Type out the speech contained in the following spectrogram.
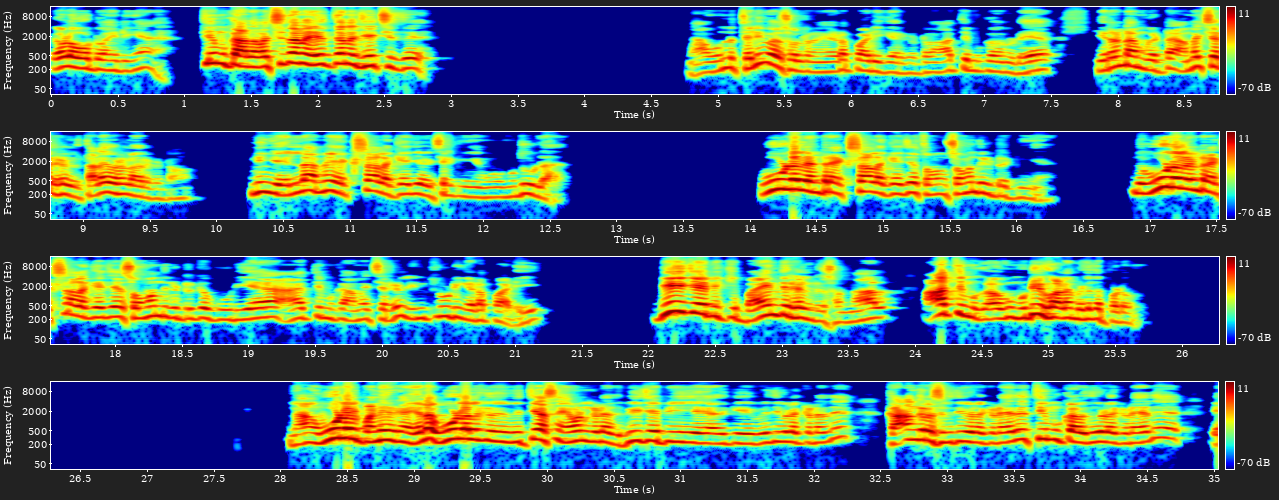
எவ்வளோ ஓட்டு வாங்கிட்டீங்க? திமுக அதை வச்சு தானே எது தானே ஜெயிச்சுது? நான் ஒன்று தெளிவாக சொல்கிறேன் எடப்பாடிக்கு இருக்கட்டும் அதிமுகவினுடைய இரண்டாம் கட்ட அமைச்சர்கள் தலைவர்களாக இருக்கட்டும் நீங்கள் எல்லாமே எக்ஸ்ட்ரா லக்கேஜை வச்சுருக்கீங்க உங்கள் முதுவில் ஊழல் என்ற எக்ஸ்ட்ரா லக்கேஜை சு சுமந்துக்கிட்டு இருக்கீங்க. இந்த ஊழல் என்ற எக்ஸ்ட்ரா லக்கேஜை சுமந்துக்கிட்டு இருக்கக்கூடிய அதிமுக அமைச்சர்கள் இன்க்ளூடிங் எடப்பாடி பிஜேபிக்கு பயந்தீர்கள் என்று சொன்னால் அதிமுகவுக்கு முடிவு காலம் எழுதப்படும். நான் ஊழல் பண்ணியிருக்கேன். எல்லாம் ஊழலுக்கு வித்தியாசம் எவன் கிடையாது. பிஜேபி அதுக்கு விதிவிலக்கு கிடையாது. காங்கிரஸ் விதிவிலக்கு கிடையாது. திமுக விதிவிலக்கு கிடையாது.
